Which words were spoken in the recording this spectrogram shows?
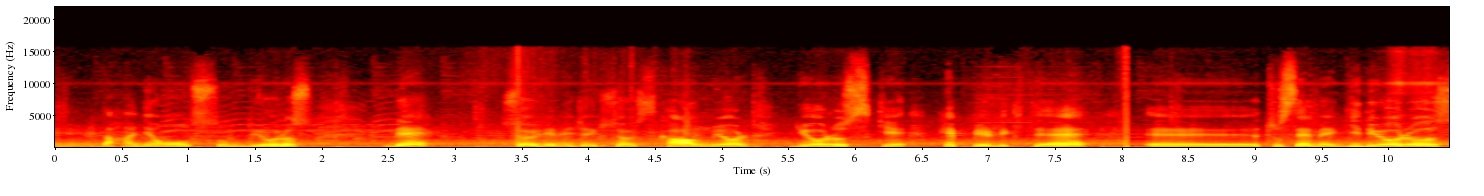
Ee, daha ne olsun diyoruz ve söylenecek söz kalmıyor. Diyoruz ki hep birlikte e, TUSEM'e gidiyoruz.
